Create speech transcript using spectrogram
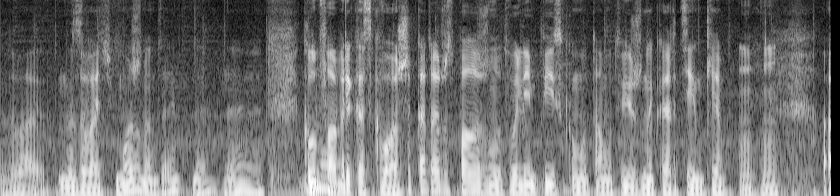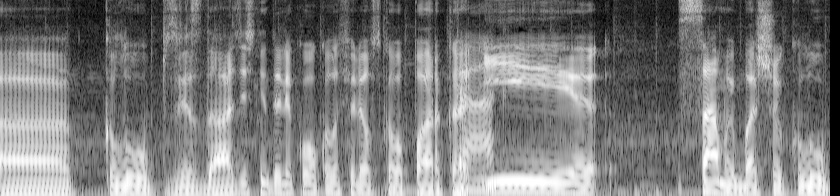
называют- Называть можно, да? да, да. Клуб. «Фабрика сквоша», который расположен вот в Олимпийском, вот там вот вижу на картинке. А, Клуб «Звезда» здесь недалеко, около Филевского парка. Так. И самый большой клуб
